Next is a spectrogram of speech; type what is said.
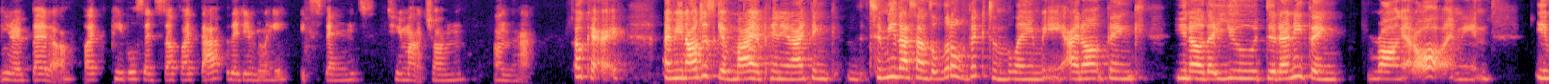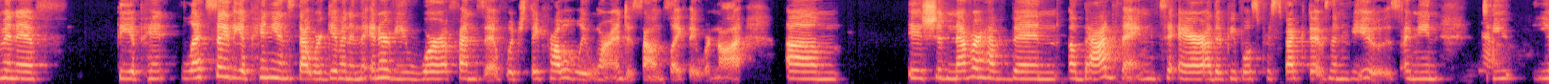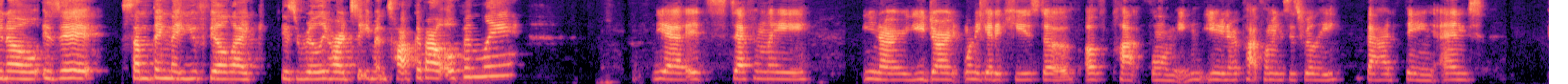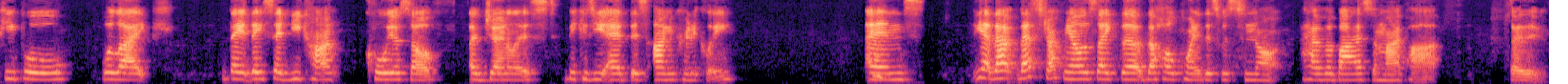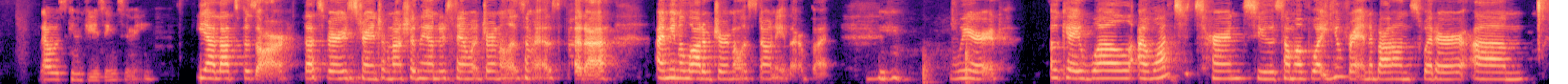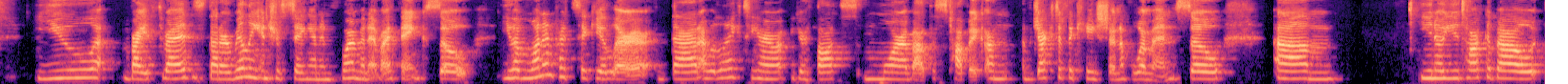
you know better. Like people said stuff like that but they didn't really expand too much on on that. Okay. I mean i'll just give my opinion. I think to me that sounds a little victim blamey. I don't think you know that you did anything wrong at all. I mean even if the opinion let's say the opinions that were given in the interview were offensive which they probably weren't it sounds like they were not um, it should never have been a bad thing to air other people's perspectives and views. I mean, yeah. do you, you know, is it something that you feel like is really hard to even talk about openly? Yeah, it's definitely, you know, you don't want to get accused of of platforming. You know, platforming is this really bad thing, and people were like, they they said you can't call yourself a journalist because you aired this uncritically and yeah that that struck me. I was like the the whole point of this was to not have a bias on my part. So that was confusing to me. Yeah that's bizarre. That's very strange. I'm not sure they understand what journalism is but uh i mean a lot of journalists don't either but weird. Okay well i want to turn to some of what you've written about on twitter. Um, you write threads that are really interesting and informative i think. So you have one in particular that I would like to hear your thoughts more about this topic on objectification of women. So, um, you know, you talk about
